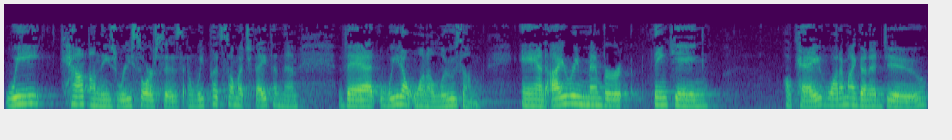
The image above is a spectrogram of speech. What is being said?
We count on these resources and we put so much faith in them that we don't want to lose them. And I remember thinking, okay, what am I going to do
